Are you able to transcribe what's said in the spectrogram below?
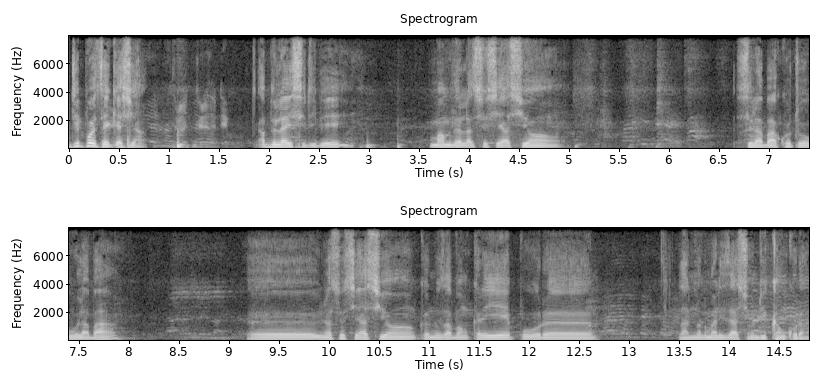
tu poses ces questions. Abdoulaye Sidibé, membre de l'association Silaba Koto Oulaba, euh, une association que nous avons créée pour euh, la normalisation du Kankourang.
